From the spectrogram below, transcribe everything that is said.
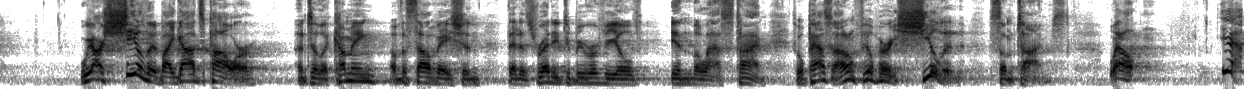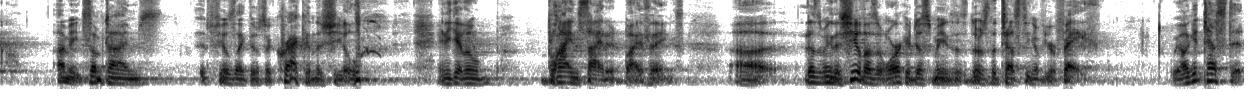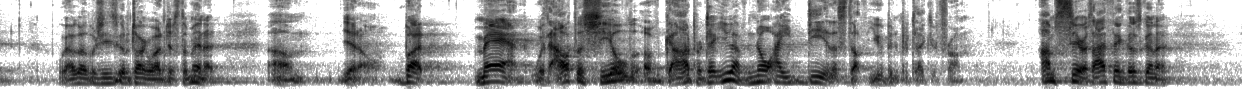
we are shielded by God's power until the coming of the salvation that is ready to be revealed in the last time. So, Pastor, I don't feel very shielded sometimes. Well, yeah. I mean, sometimes it feels like there's a crack in the shield and you get a little blindsided by things. Uh, it doesn't mean the shield doesn't work, it just means there's the testing of your faith. We all get tested. We all go, which he's going to talk about in just a minute. Um, you know, but man, without the shield of God protect, you have no idea the stuff you've been protected from. I'm serious. I think there's going to,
